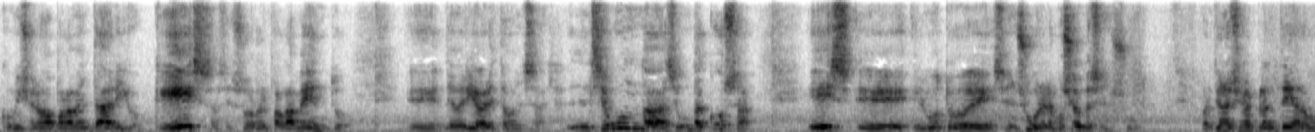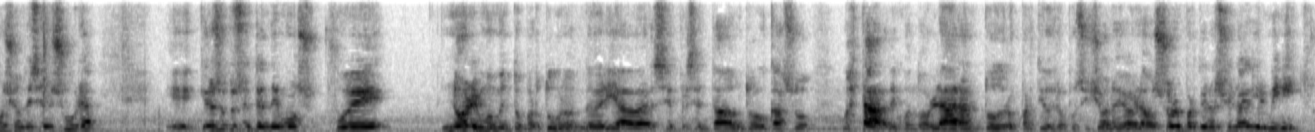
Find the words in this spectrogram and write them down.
comisionado parlamentario, que es asesor del Parlamento, eh, debería haber estado en sala. La segunda, segunda cosa es eh, el voto de censura, la moción de censura. El Partido Nacional plantea la moción de censura eh, que nosotros entendemos fue no en el momento oportuno, debería haberse presentado en todo caso más tarde, cuando hablaran todos los partidos de la oposición. Había hablado solo el Partido Nacional y el ministro.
